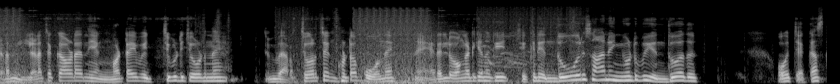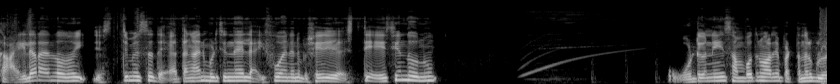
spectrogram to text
എടാ നില്ലട ചെക്ക അവിടെ. നീ എങ്ങോട്ടായി വെച്ച് പിടിച്ചോടുന്നേ വിറച്ച് കുറച്ച് എങ്ങോട്ടാ പോകുന്നേ നേരെ ലോങ് അടിക്കാൻ നോക്കി. ചെക്കൻ എന്തോ ഒരു സാധനം ഇങ്ങോട്ട് പോയി. എന്തോ അത്? ഓ ചെക്കൻ സ്കൈലർ ആയെന്ന് തോന്നുന്നു. ജസ്റ്റ് മിസ് ദേഹത്തെങ്ങാനും പിടിച്ചിരുന്നേ ലൈഫ് പോയതിനു പക്ഷേ ജസ്റ്റ് എ സി എന്ന് തോന്നുന്നു. ഓടി വന്ന ഈ സംഭവത്തിന് പറഞ്ഞ് പെട്ടെന്ന് ഗ്ലൂ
